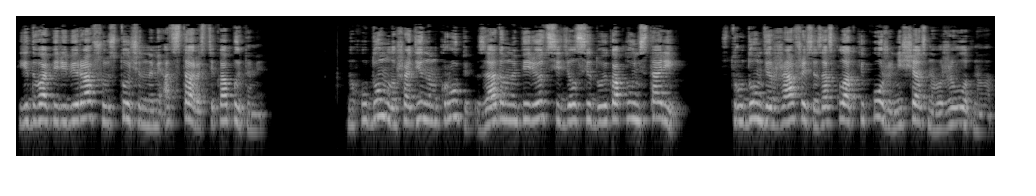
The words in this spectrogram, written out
едва перебиравшую сточенными от старости копытами. На худом лошадином крупе задом наперед сидел седой, как лунь, старик, с трудом державшийся за складки кожи несчастного животного.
